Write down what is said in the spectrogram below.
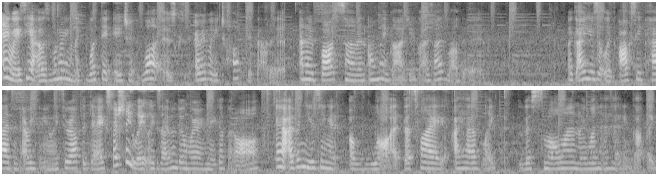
Anyways, yeah, I was wondering like what the agent was because everybody talked about it. And I bought some and oh my god, you guys, I love it. Like I use it like oxy pads and everything like throughout the day, especially lately because I haven't been wearing makeup at all. Yeah, I've been using it a lot. That's why I have like this small one. I went ahead and got like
